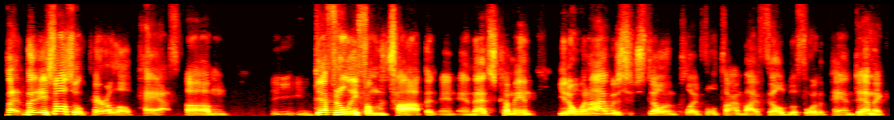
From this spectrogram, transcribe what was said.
but but it's also a parallel path. Um, definitely from the top, and, and and that's come in. You know, when I was still employed full time by Feld before the pandemic,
